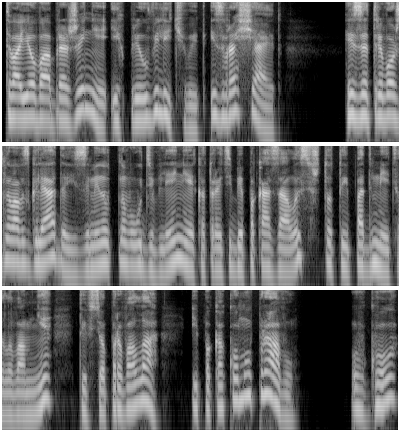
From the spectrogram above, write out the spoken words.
Твое воображение их преувеличивает, извращает. Из-за тревожного взгляда, из-за минутного удивления, которое тебе показалось, что ты подметила во мне, ты все порвала. И по какому праву? Ого,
